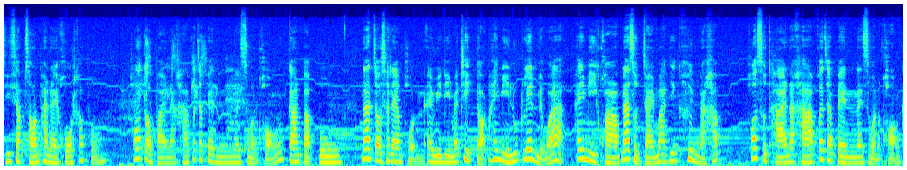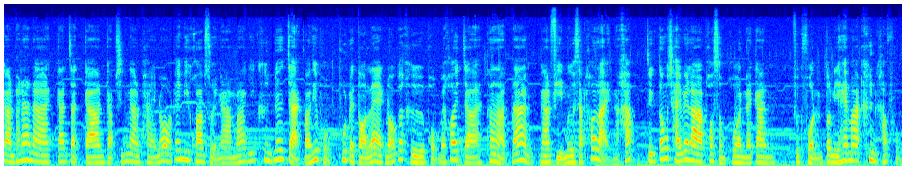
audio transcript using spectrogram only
ที่ซับซ้อนภายในโค้ดครับผม ข้อต่อไปนะครับก็จะเป็นในส่วนของการปรับปรุงหน้าจอแสดงผล LED Matrix Dot ให้มีลูกเล่นหรือว่าให้มีความน่าสนใจมากยิ่งขึ้นนะครับข้อสุดท้ายนะครับก็จะเป็นในส่วนของการพัฒนาการจัดการกับชิ้นงานภายนอกให้มีความสวยงามมากยิ่งขึ้น เนื่องจากตอนที่ผมพูดไปตอนแรกเนาะก็คือ ผมไม่ค่อยจะถนัดด้านงานฝีมือสักเท่าไหร่นะครับ จึงต้องใช้เวลาพอสมควรในการฝึกฝนตัวนี้ให้มากขึ้นครับผม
